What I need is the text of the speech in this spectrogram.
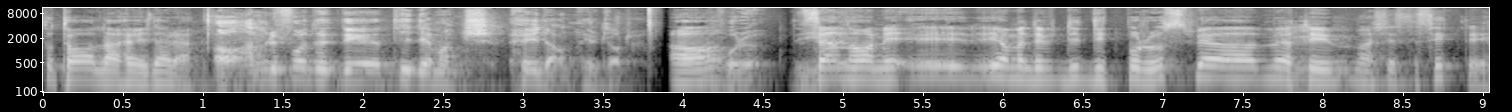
totala höjdare. Ja, men du får det, det tidiga matchhöjdan, helt klart. Ja. Det får du. Sen har ni, eh, ja men det, det, ditt Borussia möter ju Manchester City.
